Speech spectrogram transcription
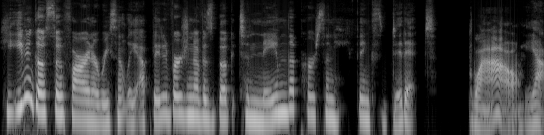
he even goes so far in a recently updated version of his book to name the person he thinks did it Wow. yeah.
